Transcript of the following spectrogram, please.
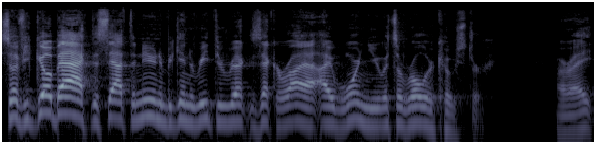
So if you go back this afternoon and begin to read through Zechariah, I warn you, it's a roller coaster. All right?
